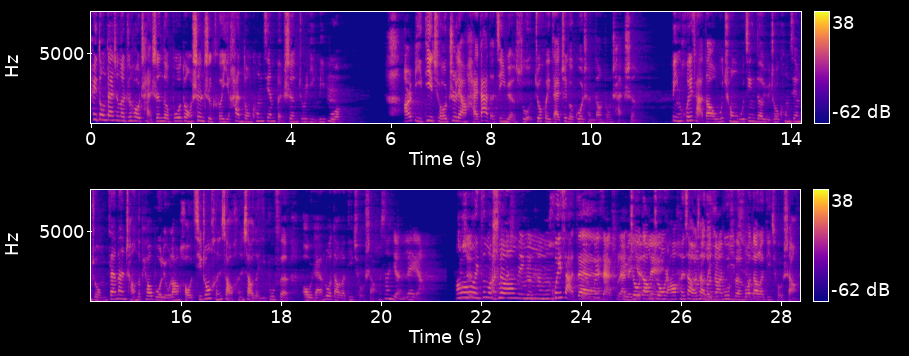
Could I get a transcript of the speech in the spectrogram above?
黑洞诞生了之后产生的波动，甚至可以撼动空间本身，就是引力波。而比地球质量还大的金元素就会在这个过程当中产生，并挥洒到无穷无尽的宇宙空间中。在漫长的漂泊流浪后，其中很小很小的一部分偶然落到了地球上。好像眼泪啊，哦，你这么说，是那个他们嗯挥洒在挥洒出来的宇宙当中，然后很小很小的一部分落到了地球上，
